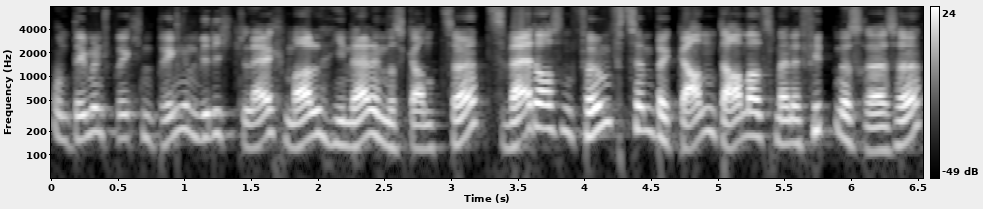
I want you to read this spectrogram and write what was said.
Und dementsprechend bringen wir dich gleich mal hinein in das Ganze. 2015 begann damals meine Fitnessreise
